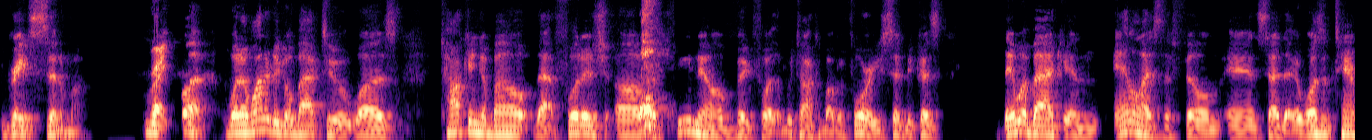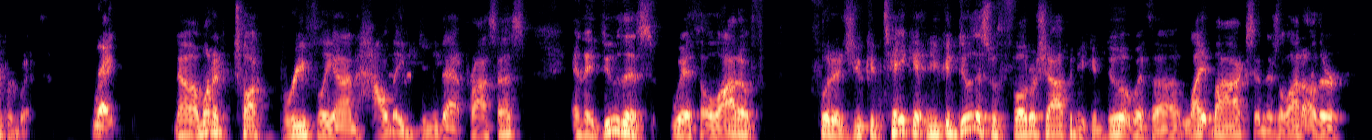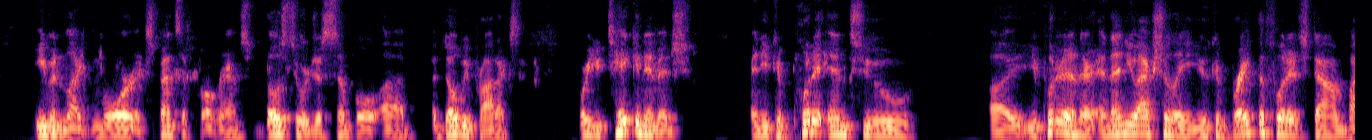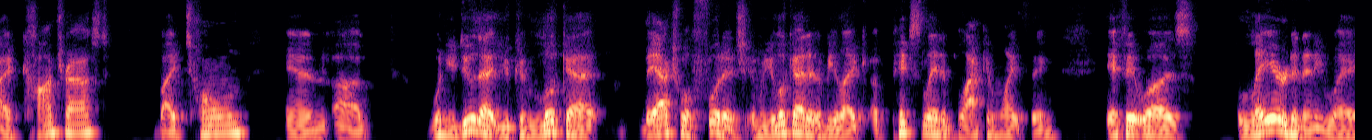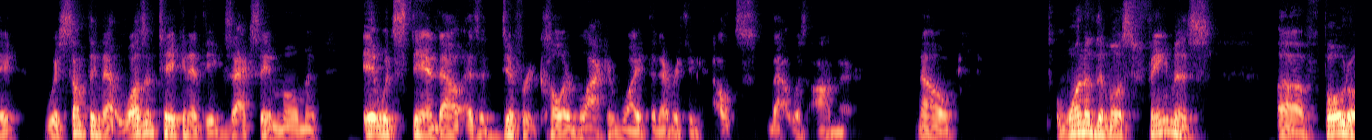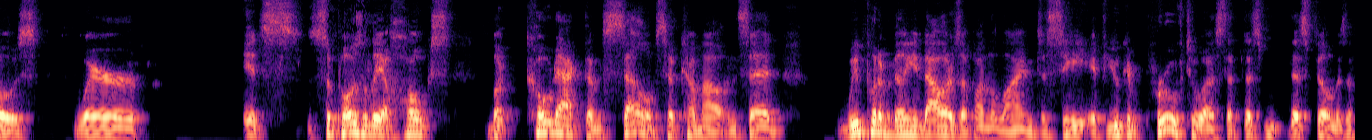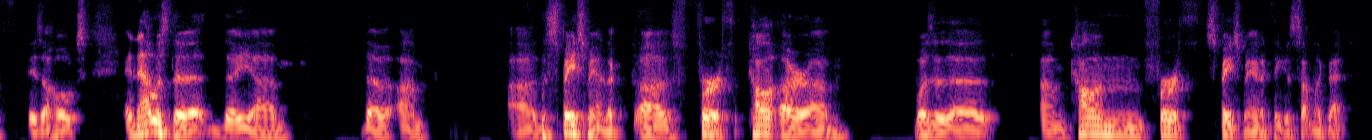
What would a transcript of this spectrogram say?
great cinema. right. But what I wanted to go back to was talking about that footage of the female Bigfoot that we talked about before. You said because they went back and analyzed the film and said that it wasn't tampered with. Right. Now, I want to talk briefly on how they do that process. And they do this with a lot of footage. You can take it and you can do this with Photoshop and you can do it with a Lightbox. And there's a lot of other, even like more expensive programs. Those two are just simple uh, Adobe products where you take an image and you can put it into uh, you put it in there and then you actually you can break the footage down by contrast by tone and uh, when you do that you can look at the actual footage and when you look at it it'd be like a pixelated black and white thing if it was layered in any way with something that wasn't taken at the exact same moment it would stand out as a different color black and white than everything else that was on there. Now one of the most famous uh, photos where it's supposedly a hoax, but Kodak themselves have come out and said, "We put a million dollars up on the line to see if you can prove to us that this this film is a is a hoax." And that was the the um, the um, uh, the spaceman, the uh, Firth, Colin, or um, was it uh, um, Colin Firth spaceman? I think it's something like that.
